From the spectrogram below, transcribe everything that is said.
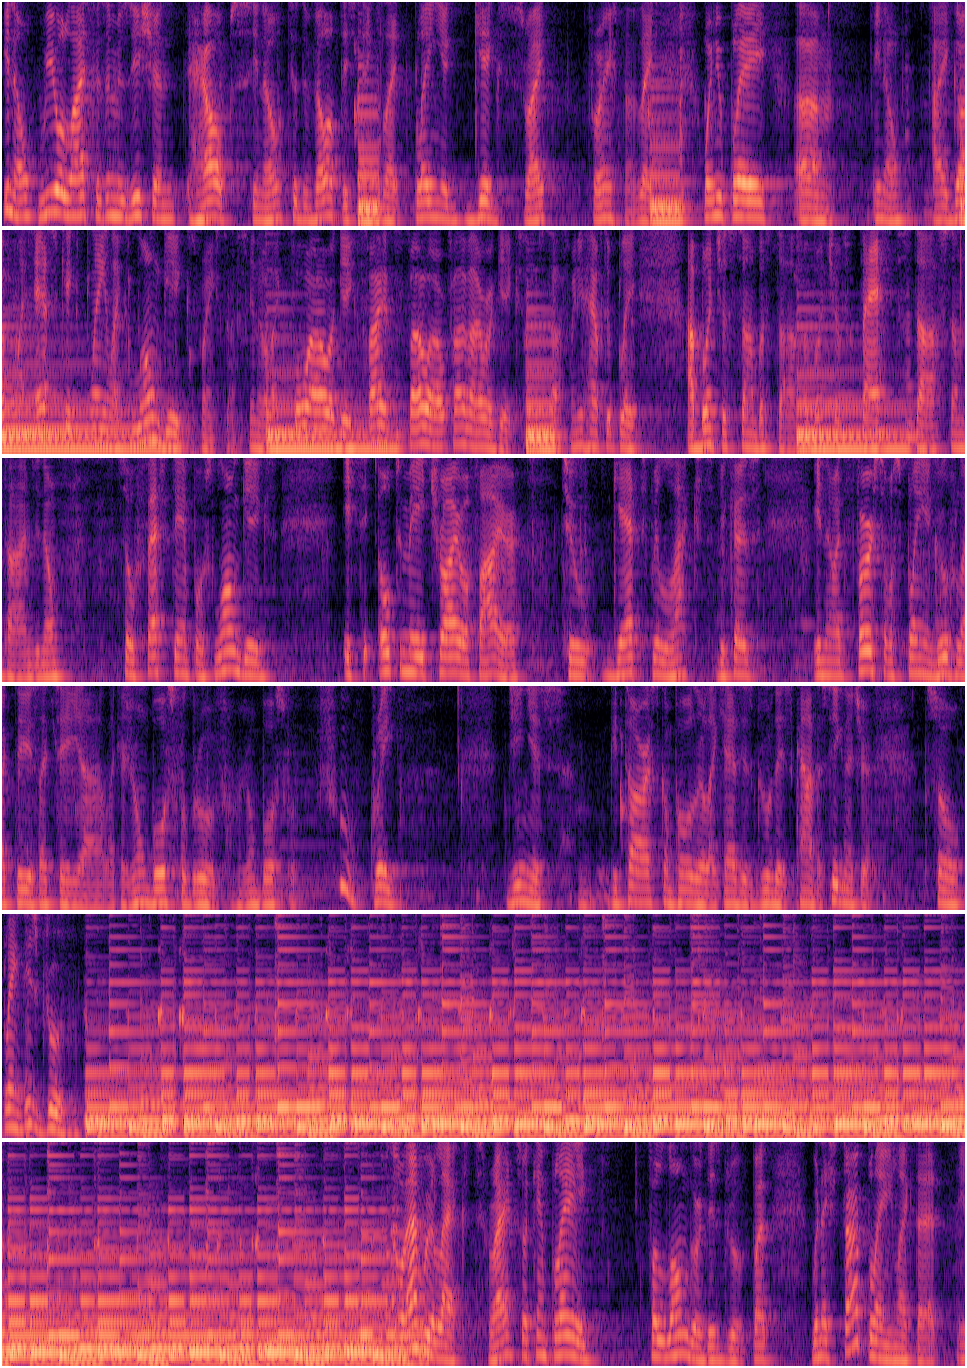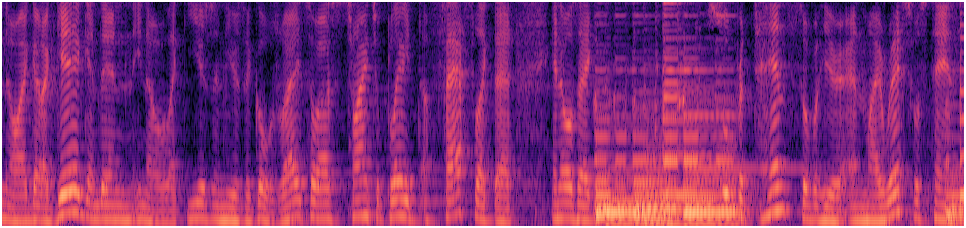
you know real life as a musician helps you know to develop these things like playing your gigs right? For instance like when you play um, you know i got my ass kicked playing like long gigs for instance you know like four hour gig five five hour five hour gigs and stuff. When you have to play a bunch of samba stuff a bunch of fast stuff sometimes you know. So fast tempos long gigs it's the ultimate trial of fire to get relaxed because you know at first I was playing a groove like this let's say uh, like a João Bosco groove João Bosco Whew, great genius guitarist composer like has this groove that's kind of a signature. So playing this groove. Right? So I can play for longer this groove. But when I start playing like that, you know, I got a gig and then, you know, like years and years it goes, right? So I was trying to play fast like that and I was like super tense over here and my wrist was tense.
